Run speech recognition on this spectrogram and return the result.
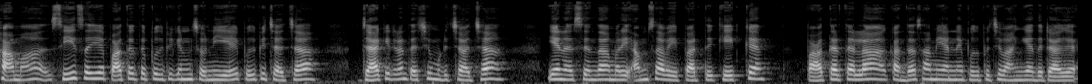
ஆமாம் சீசைய பாத்திரத்தை புதுப்பிக்கணும்னு சொன்னியே புதுப்பிச்சாச்சா? ஜாக்கெட்டெல்லாம் தைச்சி முடிச்சாச்சா? என செந்தாமரை அம்சாவை பார்த்து கேட்க பாத்திரத்தெல்லாம் கந்தாசாமி அண்ணன் புதுப்பிச்சு வாங்கி வந்துட்டாங்க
